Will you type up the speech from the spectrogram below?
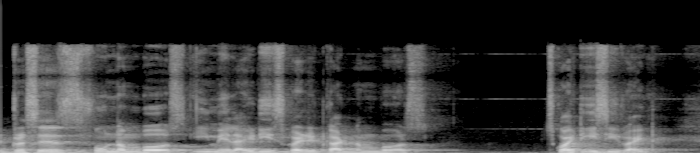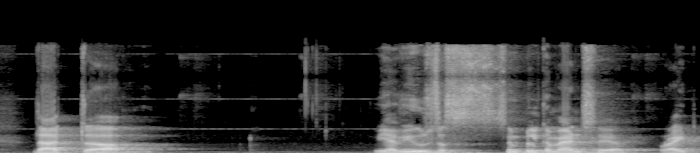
addresses phone numbers email IDs credit card numbers. It's quite easy right? That uh, we have used a simple commands here right?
